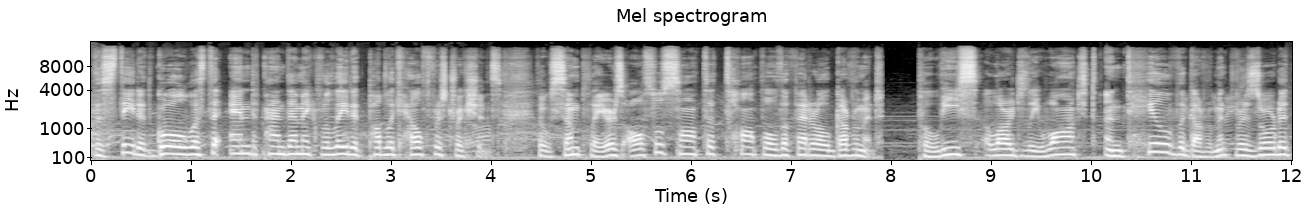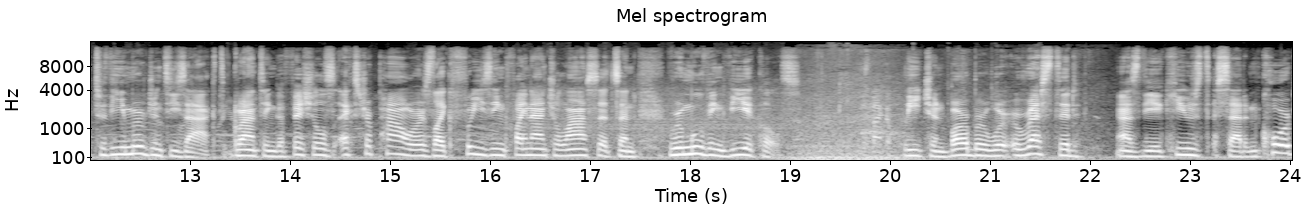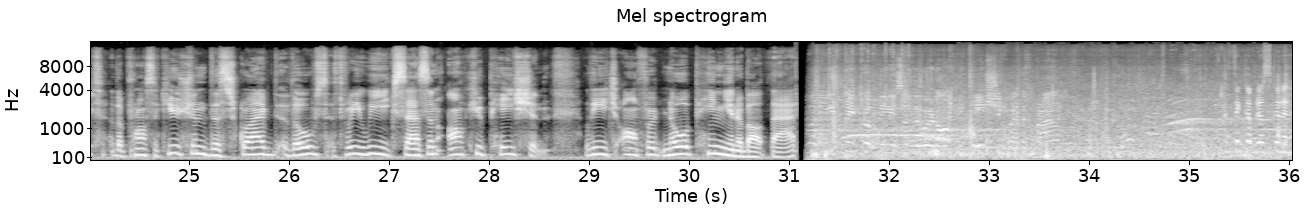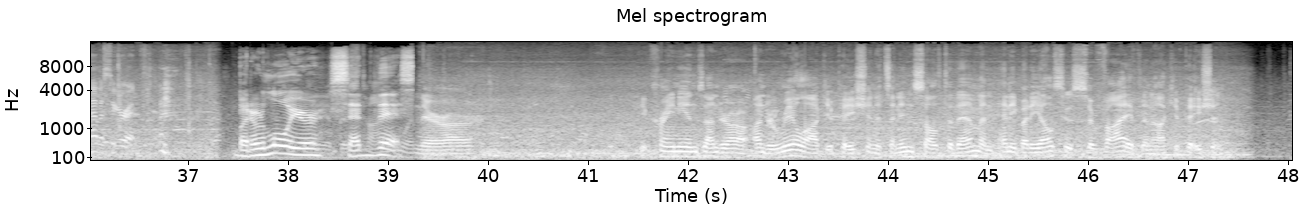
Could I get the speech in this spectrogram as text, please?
The stated goal was to end pandemic related public health restrictions, though some players also sought to topple the federal government. Police largely watched until the government resorted to the Emergencies Act, granting officials extra powers like freezing financial assets and removing vehicles. Lich and Barber were arrested. As the accused sat in court, the prosecution described those three weeks as an occupation. Lich offered no opinion about that. What do you think of the use of the word occupation by the Crown? I think I'm just going to have a cigarette. but her lawyer said this. When there are Ukrainians under, under real occupation, it's an insult to them and anybody else who's survived an occupation.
